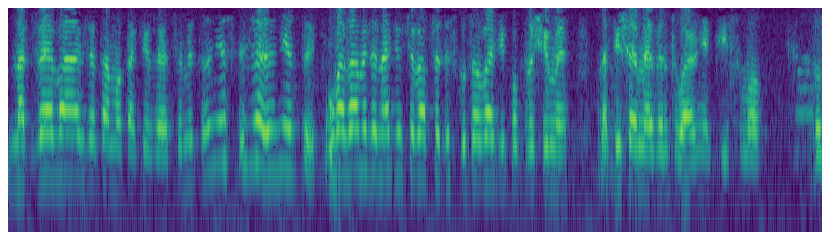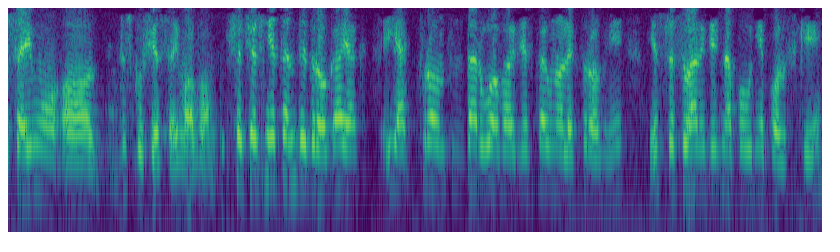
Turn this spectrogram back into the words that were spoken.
na drzewach, że tam o takie rzeczy. My to nie z tych, że nie z tych. Uważamy, że najpierw trzeba przedyskutować i poprosimy, napiszemy ewentualnie pismo do Sejmu o dyskusję sejmową. Przecież nie tędy droga, jak, jak prąd z Darłowa, gdzie jest pełno elektrowni, jest przesyłany gdzieś na południe Polski,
